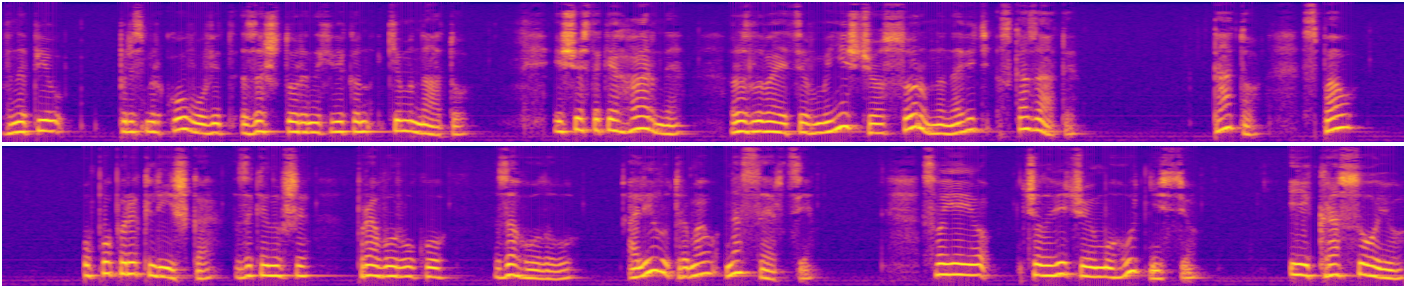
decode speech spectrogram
в напівприсмиркову від зашторених вікон кімнату, і щось таке гарне розливається в мені, що соромно навіть сказати. Тато спав упоперек ліжка, закинувши праву руку за голову, а ліву тримав на серці. Своєю чоловічою могутністю і красою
